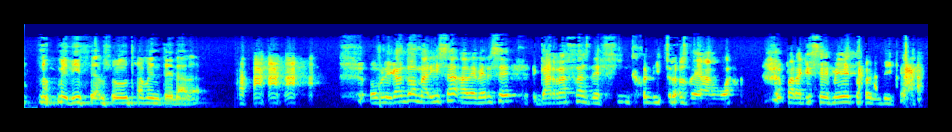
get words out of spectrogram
no me dice absolutamente nada. Obligando a Marisa a beberse garrafas de 5 litros de agua para que se meta todo el día.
